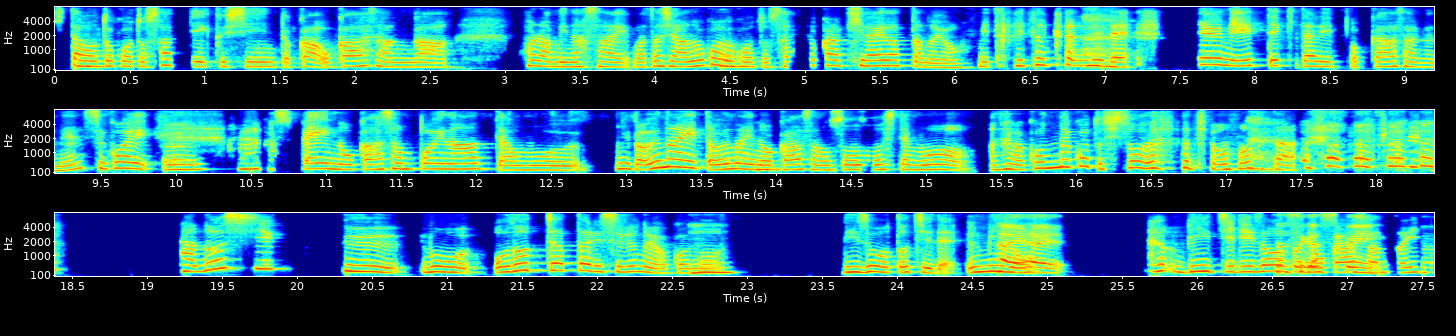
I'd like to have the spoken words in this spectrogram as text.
来た男と去っていくシーンとか、お母さんが、ほら見なさい、私あの子のこと最初から嫌いだったのよ、みたいな感じで、急に言ってきたり、お母さんがね、すごい、うんなんかスペインのお母さんっぽいなって思う。なんか、うないとうないのお母さんを想像しても、あ、なんかこんなことしそうだなって思った。楽しく、もう踊っちゃったりするのよ、こうのんリゾート地で。海のはいはい。ビーチリゾートでお母さんと行っ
